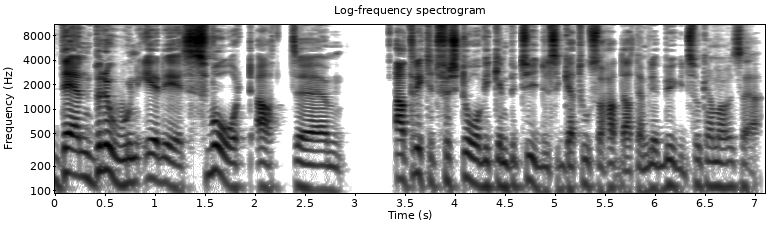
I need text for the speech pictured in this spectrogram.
den bron är det svårt att, eh, att riktigt förstå vilken betydelse Gattuso hade att den blev byggd, så kan man väl säga.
